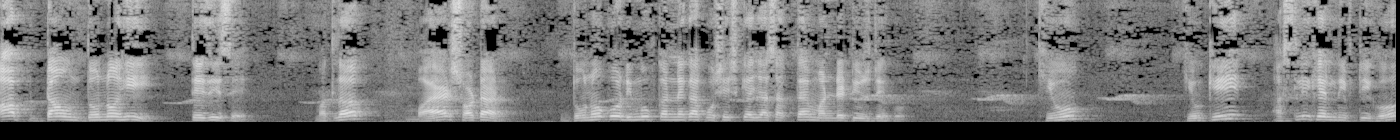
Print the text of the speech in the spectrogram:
अप डाउन दोनों ही तेज़ी से। मतलब बायर शॉर्टर दोनों को रिमूव करने का कोशिश किया जा सकता है मंडे ट्यूसडे को। क्यों? क्योंकि असली खेल निफ्टी को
